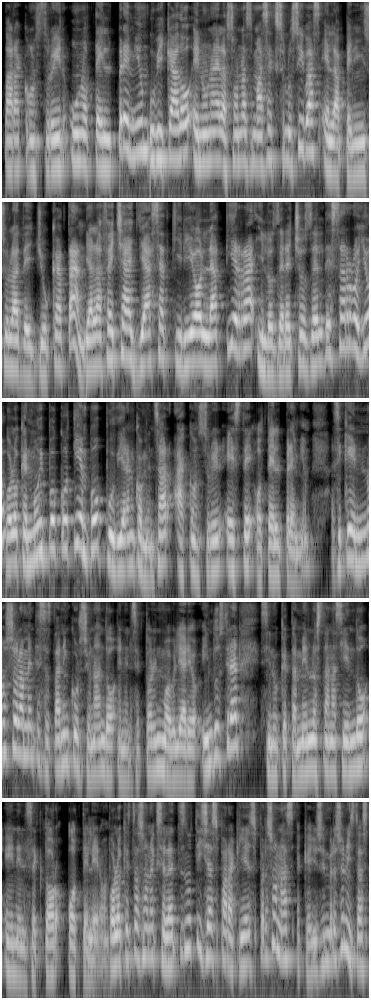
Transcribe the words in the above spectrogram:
para construir un hotel premium ubicado en una de las zonas más exclusivas en la península de Yucatán. Y a la fecha ya se adquirió la tierra y los derechos del desarrollo, por lo que en muy poco tiempo pudieran comenzar a construir este hotel premium. Así que no solamente se están incursionando en el sector inmobiliario industrial, sino que también lo están haciendo en el sector hotelero. Por lo que estas son excelentes noticias para aquellas personas, aquellos inversionistas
